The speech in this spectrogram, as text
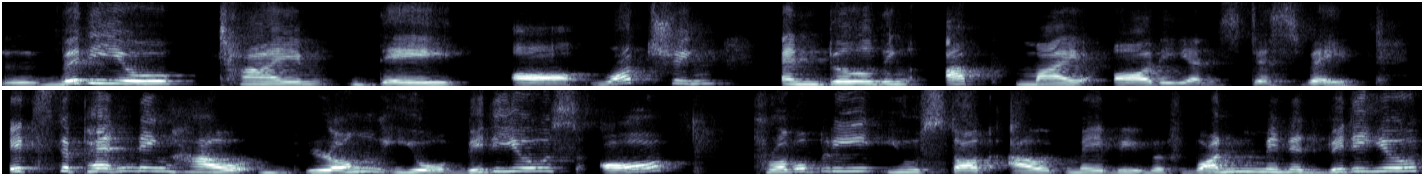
video time they are watching and building up my audience this way. It's depending how long your videos are. Probably you start out maybe with one minute video.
